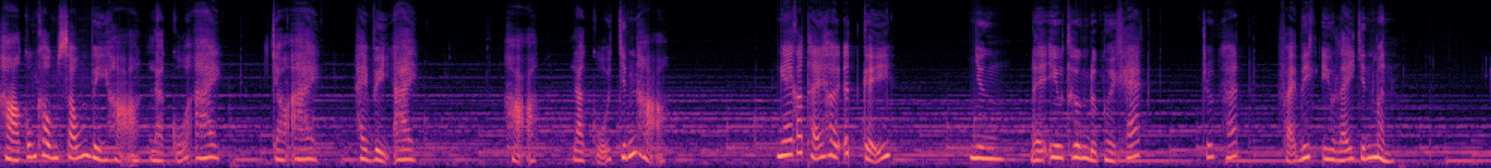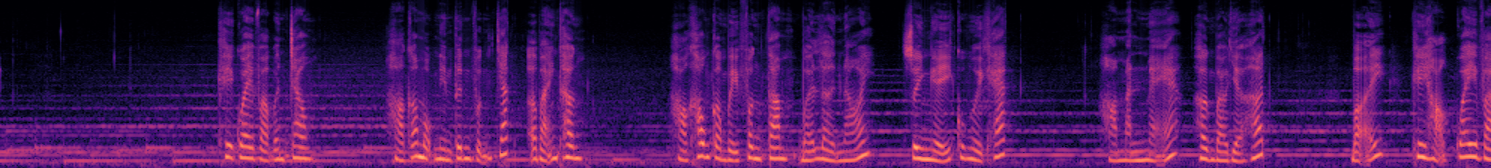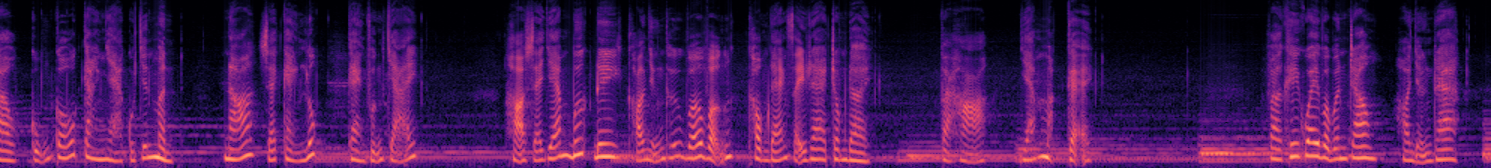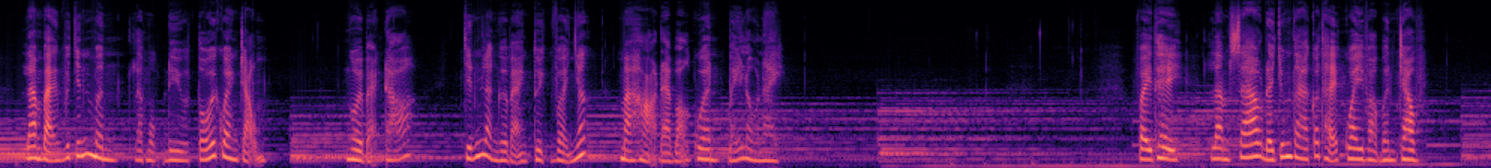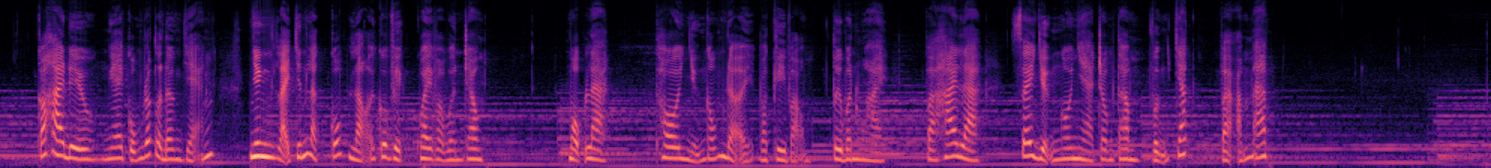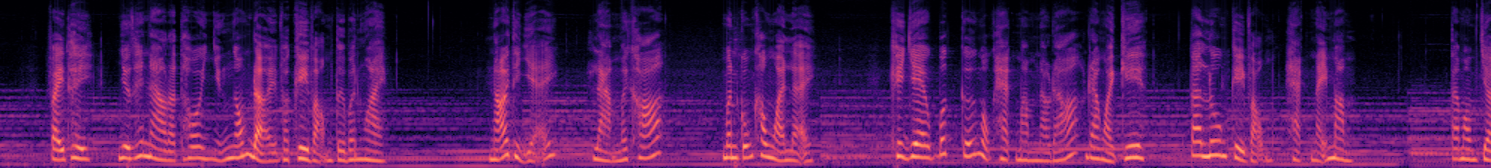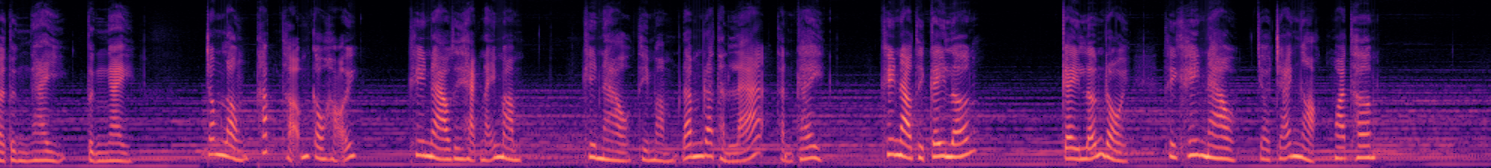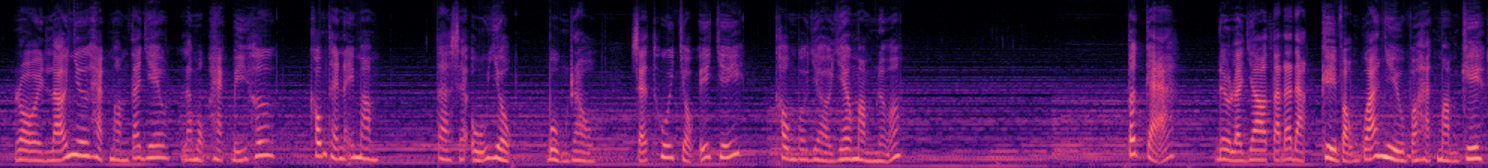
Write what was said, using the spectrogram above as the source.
họ cũng không sống vì họ là của ai, cho ai hay vì ai. Họ là của chính họ. Nghe có thể hơi ích kỷ, nhưng để yêu thương được người khác, trước hết phải biết yêu lấy chính mình. Khi quay vào bên trong, họ có một niềm tin vững chắc ở bản thân. Họ không còn bị phân tâm bởi lời nói, suy nghĩ của người khác. Họ mạnh mẽ hơn bao giờ hết. Bởi khi họ quay vào củng cố căn nhà của chính mình, nó sẽ càng lúc càng vững chãi họ sẽ dám bước đi khỏi những thứ vớ vẩn không đáng xảy ra trong đời. Và họ dám mặc kệ. Và khi quay vào bên trong, họ nhận ra làm bạn với chính mình là một điều tối quan trọng. Người bạn đó chính là người bạn tuyệt vời nhất mà họ đã bỏ quên bấy lâu nay. Vậy thì làm sao để chúng ta có thể quay vào bên trong? Có hai điều nghe cũng rất là đơn giản, nhưng lại chính là cốt lõi của việc quay vào bên trong một là, thôi những ngóng đợi và kỳ vọng từ bên ngoài, và hai là, xây dựng ngôi nhà trong tâm vững chắc và ấm áp. Vậy thì, như thế nào là thôi những ngóng đợi và kỳ vọng từ bên ngoài? Nói thì dễ, làm mới khó. Mình cũng không ngoại lệ. Khi gieo bất cứ một hạt mầm nào đó ra ngoài kia, ta luôn kỳ vọng hạt nảy mầm. Ta mong chờ từng ngày từng ngày. Trong lòng thấp thởm câu hỏi, khi nào thì hạt nảy mầm? Khi nào thì mầm đâm ra thành lá, thành cây? Khi nào thì cây lớn? Cây lớn rồi, thì khi nào cho trái ngọt, hoa thơm? Rồi lỡ như hạt mầm ta gieo là một hạt bị hư, không thể nảy mầm, ta sẽ ủ dột buồn rầu, sẽ thui chột ý chí, không bao giờ gieo mầm nữa. Tất cả đều là do ta đã đặt kỳ vọng quá nhiều vào hạt mầm kia.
